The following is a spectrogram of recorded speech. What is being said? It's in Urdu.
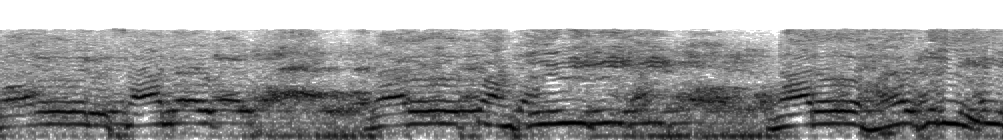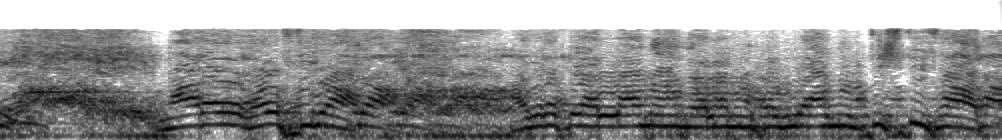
نعرے رسالت نعرے تحقیق نعرے حیدری نعرے غوثیہ۔ حضرت علامہ مولانا فضل احمد چشتی صاحب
